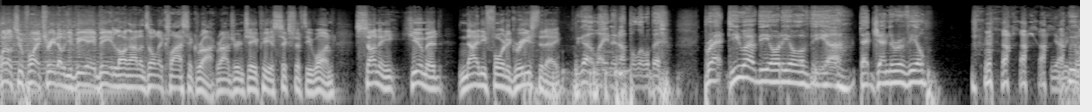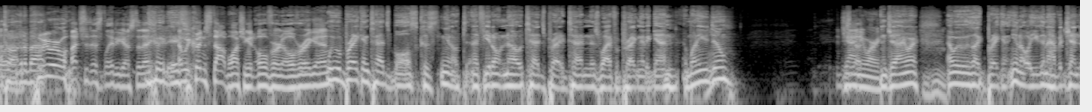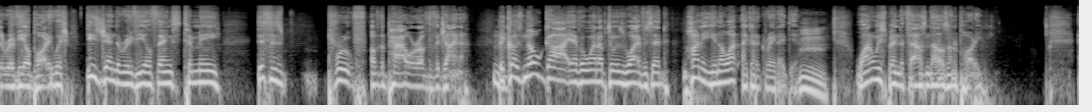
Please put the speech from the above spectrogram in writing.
102.3 WBAB, Long Island's only classic rock. Roger and JP is 651. Sunny, humid, 94 degrees today. We got to lighten it up a little bit. Brett, do you have the audio of the uh, that gender reveal? Yeah, We were talking about. We were watching this later yesterday, Dude, and we couldn't stop watching it over and over again. we were breaking Ted's balls because you know if you don't know, Ted's pre- Ted and his wife are pregnant again. And when are you due? January. in January, Mm-hmm. and we was like breaking. You know, are you gonna have a gender reveal party? Which these gender reveal things, to me, this is proof of the power of the vagina. Hmm. Because no guy ever went up to his wife and said, "Honey, you know what? I got a great idea. Hmm. Why don't we spend a thousand dollars on a party?"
